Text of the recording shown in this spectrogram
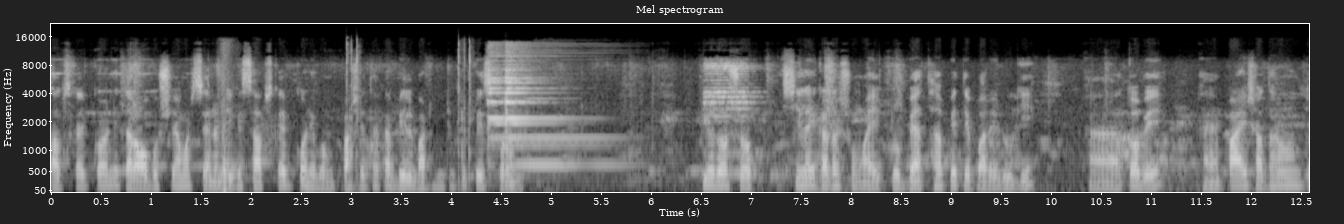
সাবস্ক্রাইব করেনি, তারা অবশ্যই আমার চ্যানেলটিকে সাবস্ক্রাইব করুন এবং পাশে থাকা বেল বাটনটিকে প্রেস করুন। প্রিয় দর্শক, সেলাই কাটার সময় একটু ব্যথা পেতে পারে রুগী। তবে পায়ে সাধারণত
